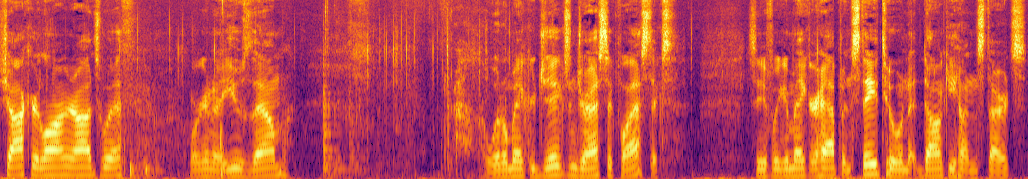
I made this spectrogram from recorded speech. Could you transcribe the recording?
shocker long rods with. We're gonna use them. Widowmaker jigs and Drastic Plastics. See if we can make her happen. Stay tuned. Donkey hunting starts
